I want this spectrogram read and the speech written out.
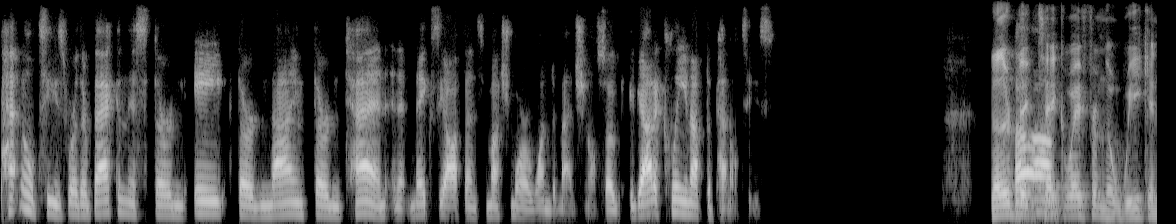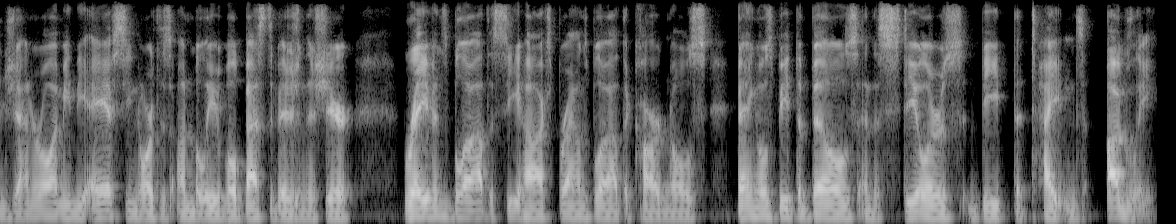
penalties where they're back in this third and eight, third and nine, third and ten, and it makes the offense much more one dimensional. So you got to clean up the penalties. Another big Um, takeaway from the week in general. I mean, the AFC North is unbelievable. Best division this year. Ravens blow out the Seahawks. Browns blow out the Cardinals. Bengals beat the Bills, and the Steelers beat the Titans. Ugly,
